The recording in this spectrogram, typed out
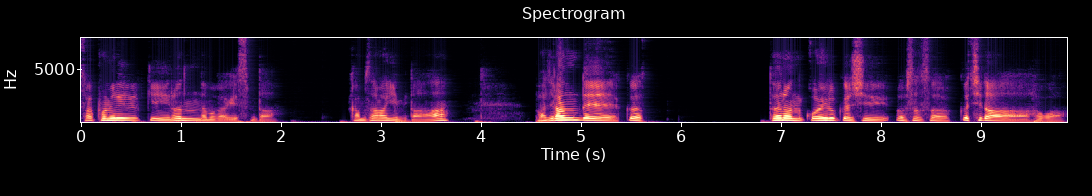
작품 읽기는 넘어가겠습니다. 감상하기입니다. 바지랑대 끝 더는 꼬일 것이 없어서 끝이다 하고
